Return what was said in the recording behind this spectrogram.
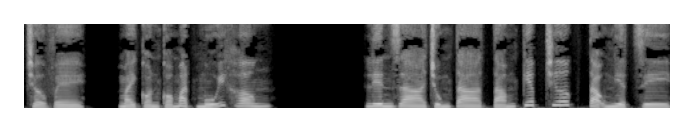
trở về, mày còn có mặt mũi không? Liên gia chúng ta tám kiếp trước tạo nghiệt gì,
